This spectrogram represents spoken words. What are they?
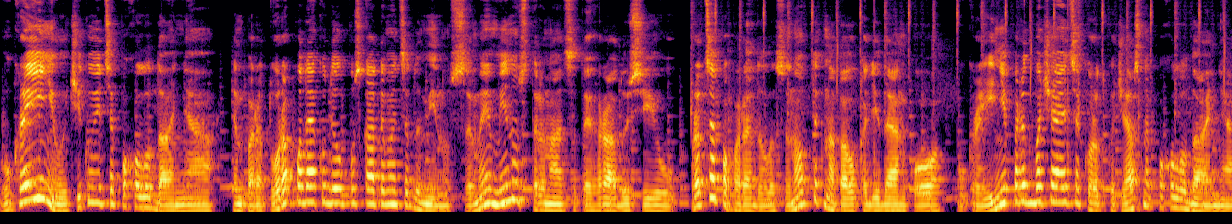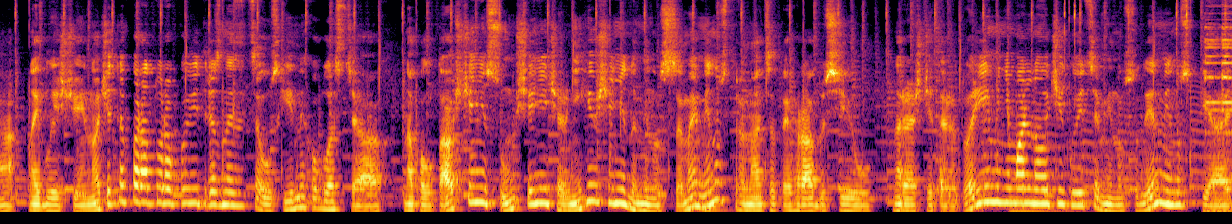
В Україні очікується похолодання. Температура подекуди опускатиметься до мінус 7, мінус 13 градусів. Про це попередила синоптик Наталка Діденко. В Україні передбачається короткочасне похолодання. Найближчої ночі температура повітря знизиться у східних областях. На Полтавщині, Сумщині, Чернігівщині до мінус 7, мінус 13 градусів. Нарешті території мінімально очікується мінус 1, мінус 5.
